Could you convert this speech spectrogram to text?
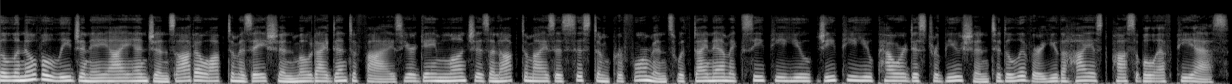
The Lenovo Legion AI engine's auto-optimization mode identifies your game launches and optimizes system performance with dynamic CPU GPU power distribution to deliver you the highest possible FPS.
